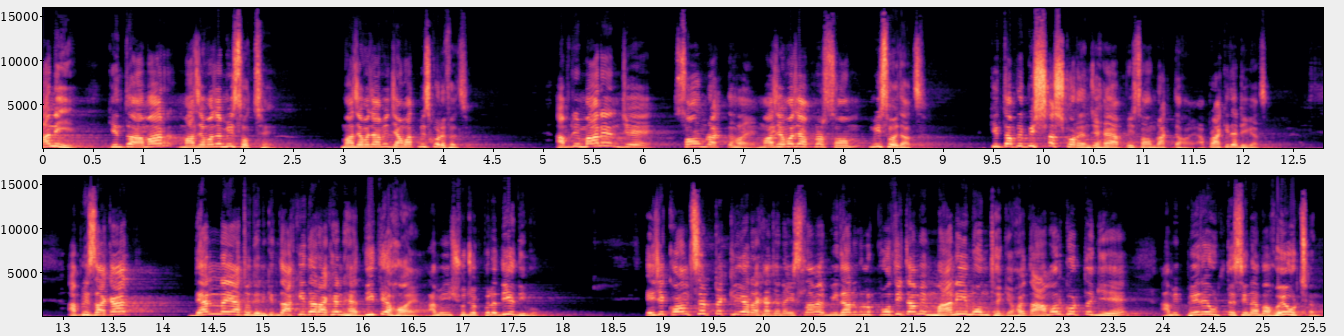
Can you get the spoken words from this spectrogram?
মানি, কিন্তু আমার মাঝে মাঝে মিস হচ্ছে। মাঝে মাঝে আমি জামাত মিস করে ফেলছি। আপনি মানেন যে সম রাখতে হয়। মাঝে মাঝে আপনার সম মিস হয়ে যাচ্ছে। কিন্তু আপনি বিশ্বাস করেন যে হ্যাঁ আপনি সম রাখতে হয়। আপনার আকিদা ঠিক আছে। আপনি জাকাত দেন নাই এতদিন, কিন্তু আকিদা রাখেন হ্যাঁ দিতে হয়। আমি সুযোগ পেলে দিয়ে দিব। এই যে কনসেপ্টটা ক্লিয়ার রাখা যায় না, ইসলামের বিধানগুলো প্রতিটা আমি মানি মন থেকে। হয়তো আমল করতে গিয়ে আমি পেরে উঠতেছি না বা হয়ে উঠছে না।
